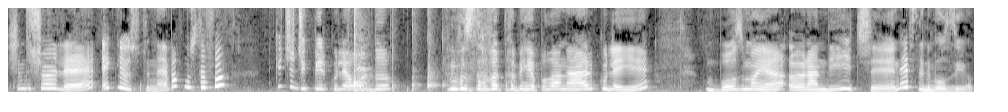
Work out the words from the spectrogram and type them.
Şimdi şöyle ekle üstüne. Bak Mustafa küçücük bir kule oldu. Mustafa tabii yapılan her kuleyi bozmaya öğrendiği için hepsini bozuyor.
